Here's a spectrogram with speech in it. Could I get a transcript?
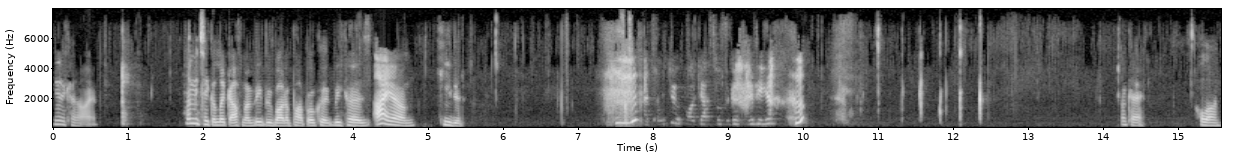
Neither can I. Let me take a lick off my Baby Bottle Pop real quick because I am heated. I told you a podcast was a good idea. Okay. Hold on.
